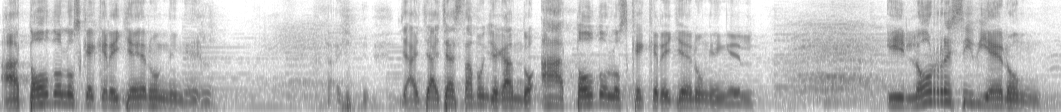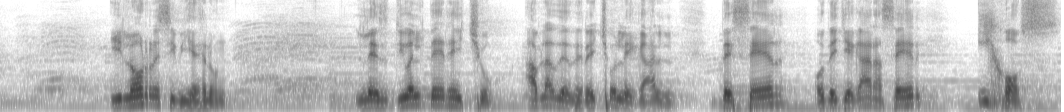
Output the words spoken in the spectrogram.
a todos los que creyeron en Él. Ya, ya, ya estamos llegando a todos los que creyeron en Él y lo recibieron y lo recibieron. Les dio el derecho, habla de derecho legal, de ser o de llegar a ser hijos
